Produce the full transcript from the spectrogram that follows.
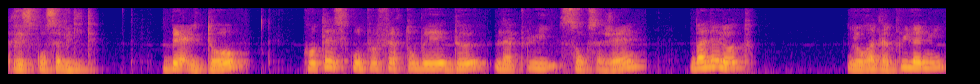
responsabilités. Be'ito, quand est-ce qu'on peut faire tomber de la pluie sans que ça gêne? Balelot. Il y aura de la pluie la nuit.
